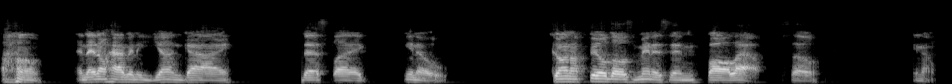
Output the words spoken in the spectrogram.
Um, and they don't have any young guy that's like, you know, gonna fill those minutes and fall out. So, you know,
